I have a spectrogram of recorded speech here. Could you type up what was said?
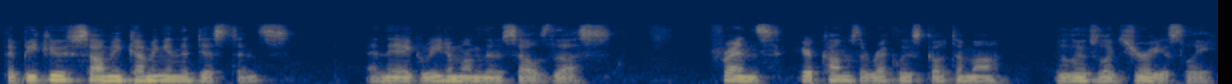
The bhikkhus saw me coming in the distance, and they agreed among themselves thus Friends, here comes the recluse Gotama, who lives luxuriously,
